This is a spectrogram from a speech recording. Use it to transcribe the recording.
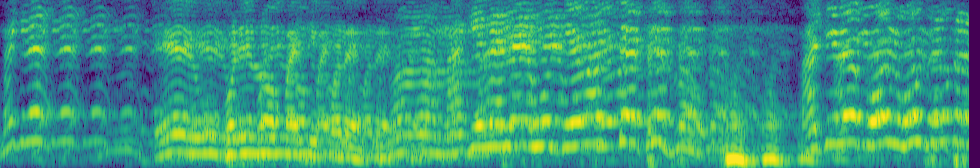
એ હું ભણી નો પાછી પડે હા, હા, માગી લે ને હું દેવા જ બેઠો છું. માગી લે બોલ હું તારે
